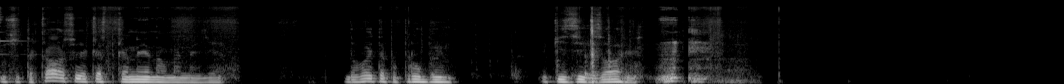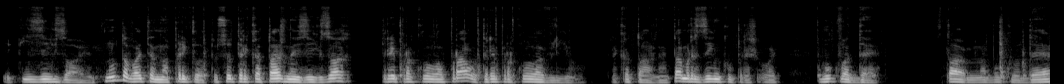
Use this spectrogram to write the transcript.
Ось така ось якась тканина в мене є. Давайте попробуємо якісь зігзаги. Якісь зігзаги. Ну, давайте, наприклад, ось трикотажний зігзаг, три прокола вправо, три прокола вліво. Трикотажний. Там резинку пришивати. Буква Д. Ставимо на букву Д.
